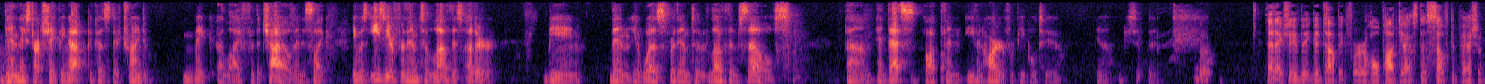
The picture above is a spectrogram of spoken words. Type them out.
then they start shaping up because they're trying to make a life for the child, and it's like it was easier for them to love this other being than it was for them to love themselves. Um, and that's often even harder for people to, you know, like you said. That actually would be a good topic for a whole podcast is self compassion.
